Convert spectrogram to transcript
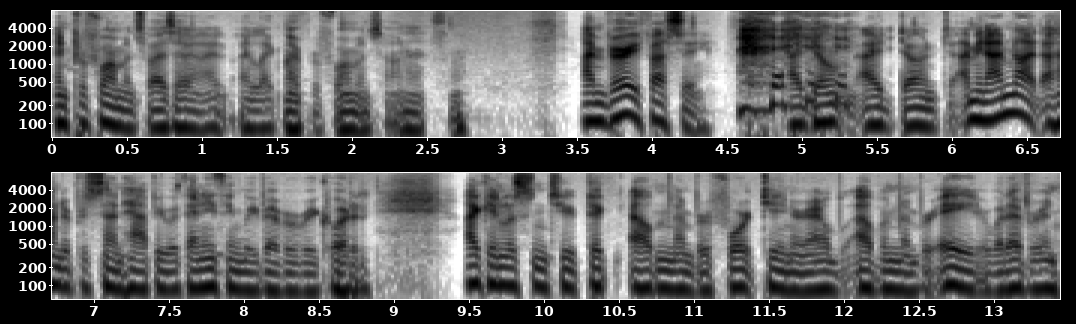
and performance-wise, I, I like my performance on it. So. I'm very fussy. I don't. I don't. I mean, I'm not 100 percent happy with anything we've ever recorded. I can listen to pick album number 14 or al- album number eight or whatever, and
